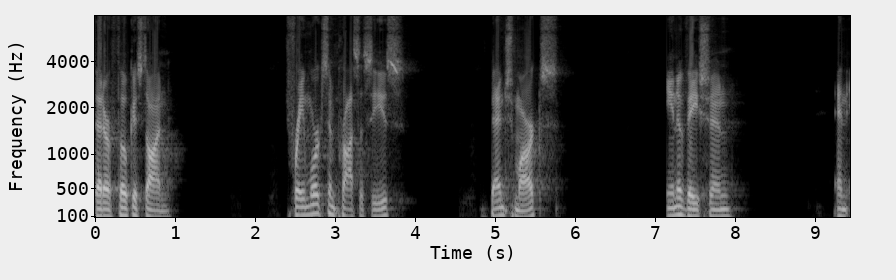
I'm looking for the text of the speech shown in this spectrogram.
that are focused on frameworks and processes, benchmarks, innovation, and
